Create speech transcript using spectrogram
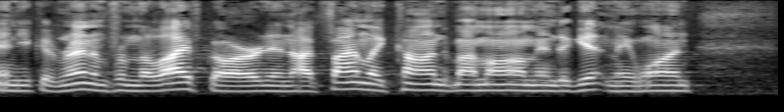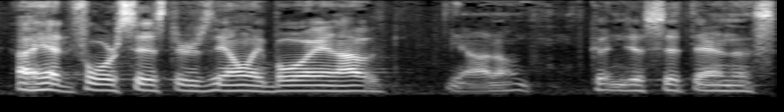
And you could rent them from the lifeguard. And I finally conned my mom into getting me one. I had four sisters, the only boy, and I was, you know, I don't couldn't just sit there in this,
